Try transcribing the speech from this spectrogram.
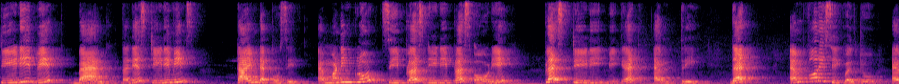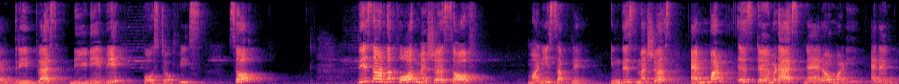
TD with bank. That is TD means time deposit. M1 include C plus DD plus OD plus TD we get M3. Then M4 is equal to M3 plus DD with post office. So these are the four measures of money supply. In these measures M1 is termed as narrow money and M3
